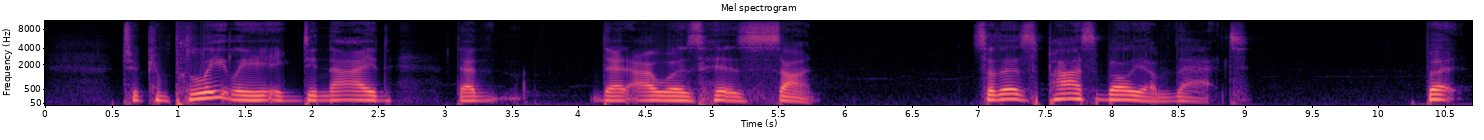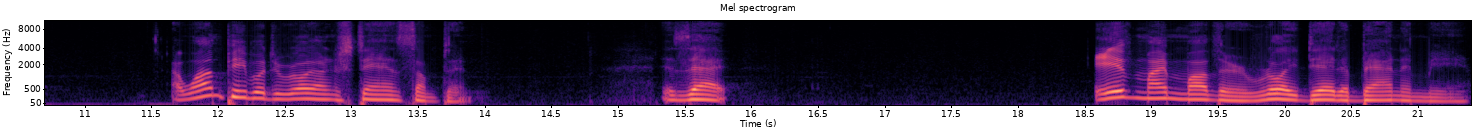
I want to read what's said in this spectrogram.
to completely denied that that I was his son. So there's a possibility of that. But I want people to really understand something. Is that if my mother really did abandon me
